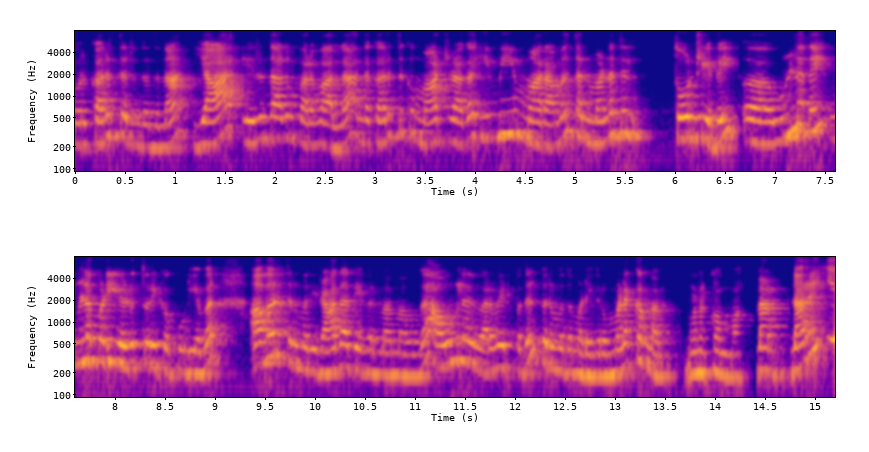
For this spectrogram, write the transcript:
ஒரு கருத்து இருந்ததுன்னா யார் இருந்தாலும் பரவாயில்ல அந்த கருத்துக்கு மாற்றாக இம்மியும் மாறாமல் தன் மனதில் தோன்றியதை உள்ளதை உள்ளபடி எடுத்துரைக்க கூடியவர் அவர் திருமதி ராதாதேவர் மேம் அவங்க. அவங்களை வரவேற்பதில் பெருமிதம் அடைகிறோம். வணக்கம் மேம் வணக்கம்மா மேம் நிறைய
